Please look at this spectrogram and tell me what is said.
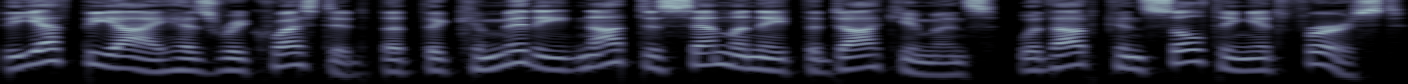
The FBI has requested that the committee not disseminate the documents without consulting it first.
